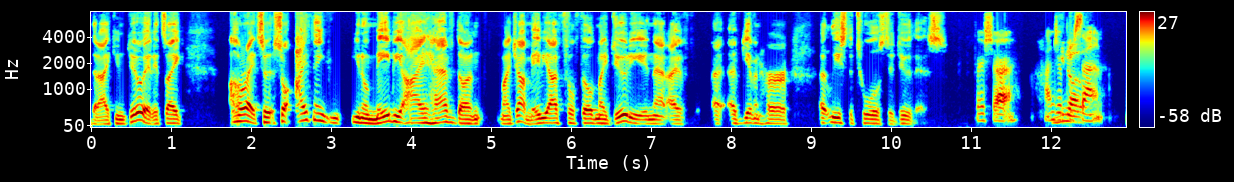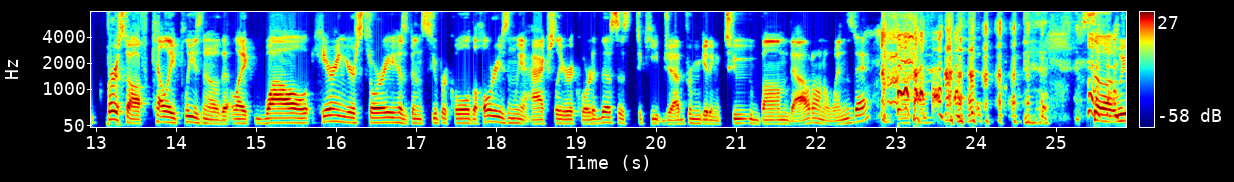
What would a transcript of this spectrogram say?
that I can do it. It's like, all right. So so I think you know maybe I have done my job. Maybe I've fulfilled my duty in that I've I- I've given her at least the tools to do this. For sure. 100%. You know- first off kelly please know that like while hearing your story has been super cool the whole reason we actually recorded this is to keep jeb from getting too bummed out on a wednesday so we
